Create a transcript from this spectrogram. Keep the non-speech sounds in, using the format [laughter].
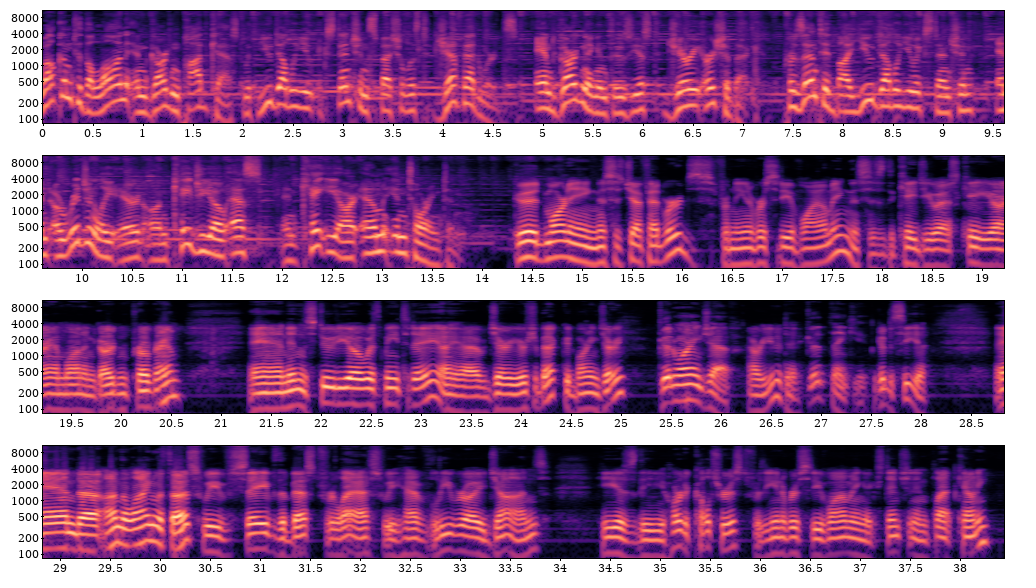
Welcome to the Lawn and Garden Podcast with UW Extension Specialist Jeff Edwards and gardening enthusiast Jerry Erschebeck. Presented by UW Extension and originally aired on KGOS and KERM in Torrington. Good morning. This is Jeff Edwards from the University of Wyoming. This is the KGOS KERM Lawn and Garden program. And in the studio with me today, I have Jerry Erschebeck. Good morning, Jerry. Good morning, Jeff. How are you today? Good, thank you. Good to see you. And uh, on the line with us, we've saved the best for last. We have LeRoy Johns. He is the horticulturist for the University of Wyoming Extension in Platte County.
